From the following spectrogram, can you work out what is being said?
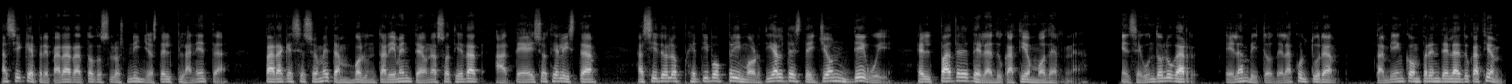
Así que preparar a todos los niños del planeta para que se sometan voluntariamente a una sociedad atea y socialista ha sido el objetivo primordial desde John Dewey, el padre de la educación moderna. En segundo lugar, el ámbito de la cultura también comprende la educación,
